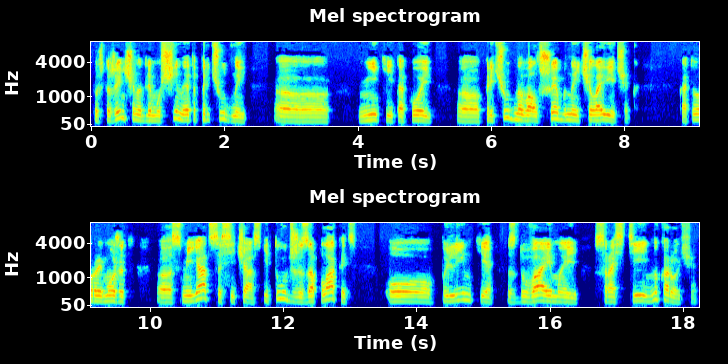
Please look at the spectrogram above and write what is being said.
Потому что женщина для мужчины – это причудный, э, некий такой э, причудно-волшебный человечек, который может Э, смеяться сейчас и тут же заплакать о пылинке, сдуваемой с растений. Ну, короче,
